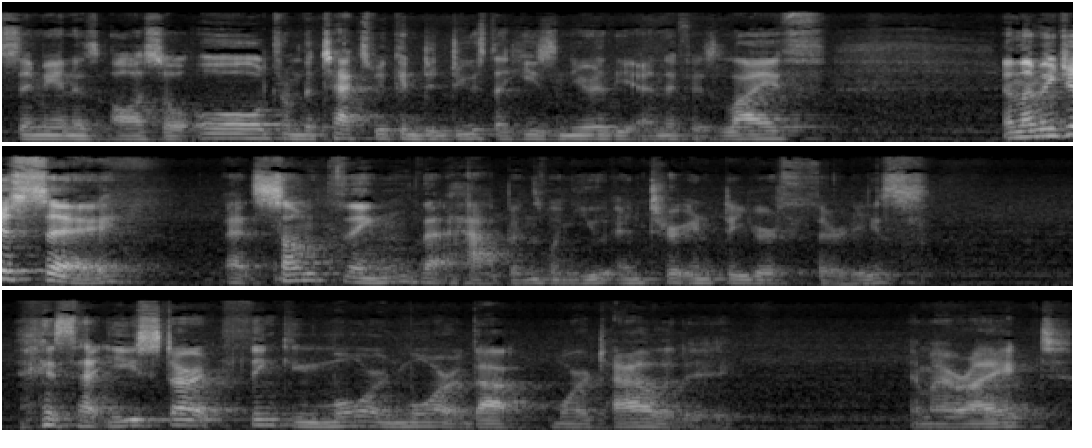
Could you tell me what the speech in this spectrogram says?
Simeon is also old. From the text, we can deduce that he's near the end of his life. And let me just say that something that happens when you enter into your 30s is that you start thinking more and more about mortality. Am I right,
